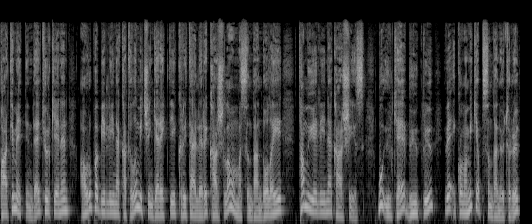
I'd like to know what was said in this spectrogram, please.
Parti metninde Türkiye'nin Avrupa Birliği'ne katılım için gerektiği kriterleri karşılamamasından dolayı tam üyeliğine karşıyız. Bu ülke büyüklüğü ve ekonomik yapısından ötürü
